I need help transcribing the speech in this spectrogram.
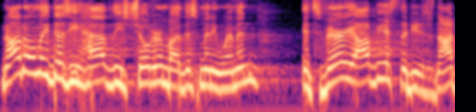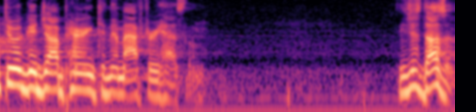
Not only does he have these children by this many women, it's very obvious that he does not do a good job parenting them after he has them. He just doesn't.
